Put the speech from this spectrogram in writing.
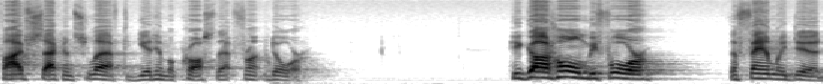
five seconds left to get him across that front door. He got home before the family did.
